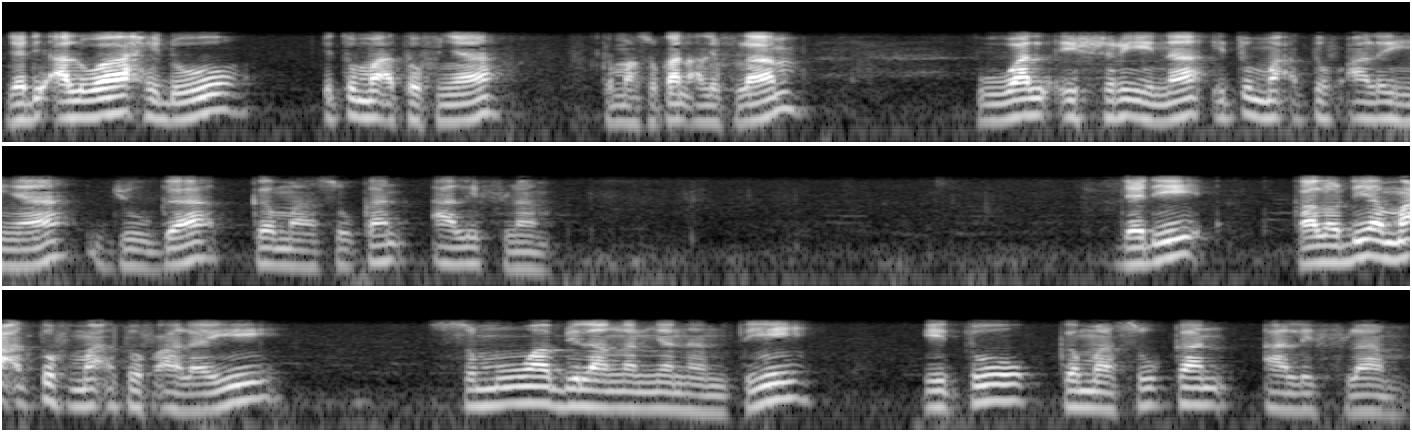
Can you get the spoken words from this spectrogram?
Jadi al-wahidu itu ma'tufnya kemasukan alif lam. Wal ishrina itu ma'tuf alihnya juga kemasukan alif lam. Jadi kalau dia ma'tuf ma'tuf alaih semua bilangannya nanti itu kemasukan alif lam.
